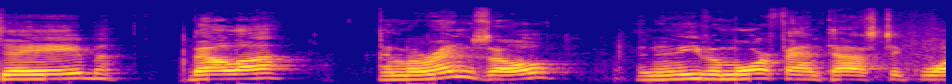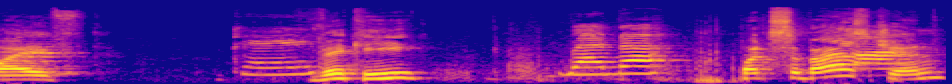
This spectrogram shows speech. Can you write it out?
Gabe, Bella, and Lorenzo, and an even more fantastic wife, Vicky. But Sebastian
